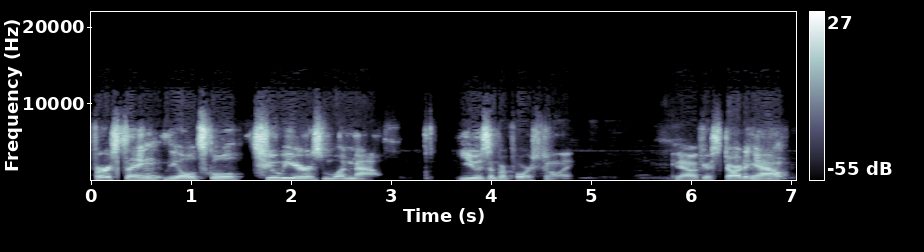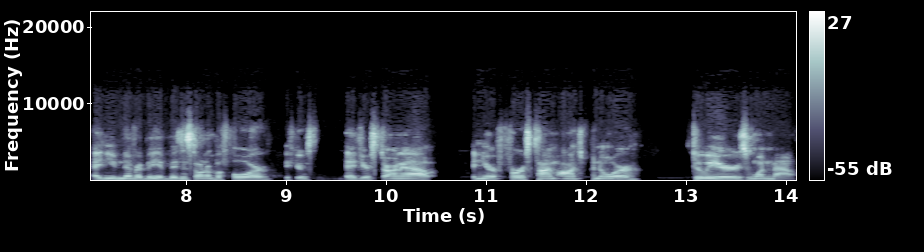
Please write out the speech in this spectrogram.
first thing, the old school, two ears, one mouth. Use them proportionally. You know, if you're starting out and you've never been a business owner before, if you're if you're starting out and you're a first time entrepreneur, two ears, one mouth.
